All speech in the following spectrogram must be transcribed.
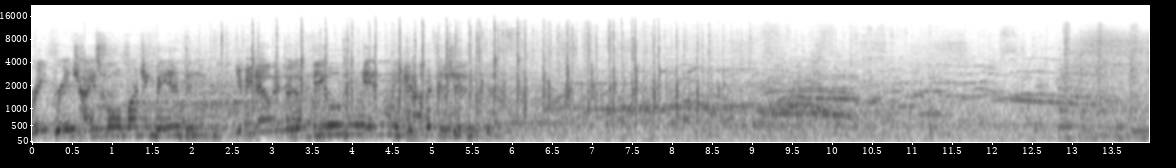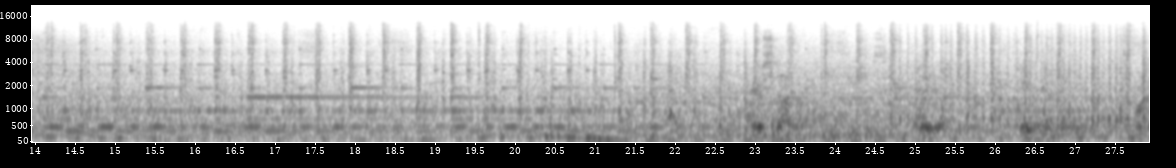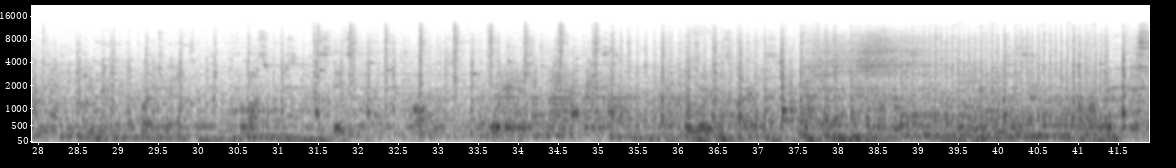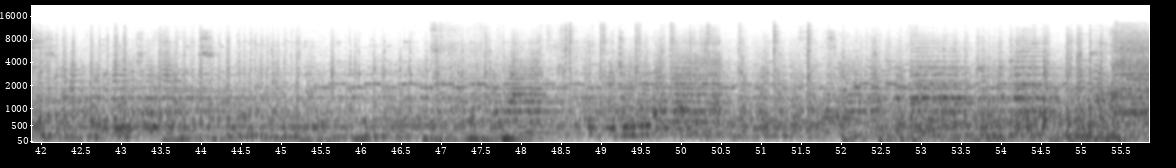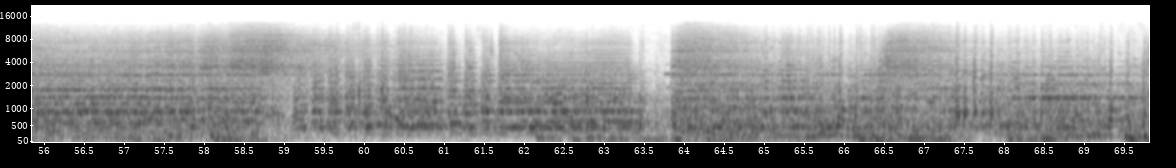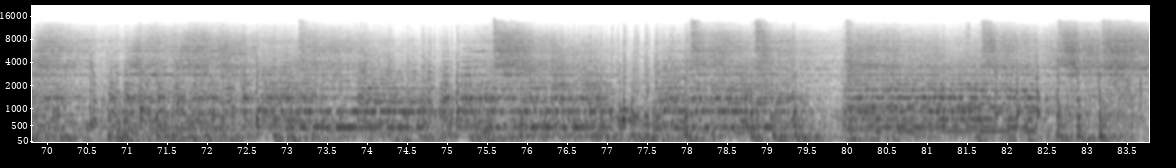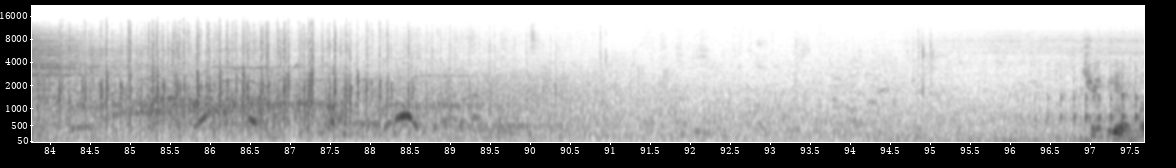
Great Bridge High School Marching Band, you may now enter the field in competition. Aristotle, philosophers, statesmen, authors, orators, and activists. Their words inspire us, guide us, and amuse us. Among their greatest legacy are the words they have left us. The journey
